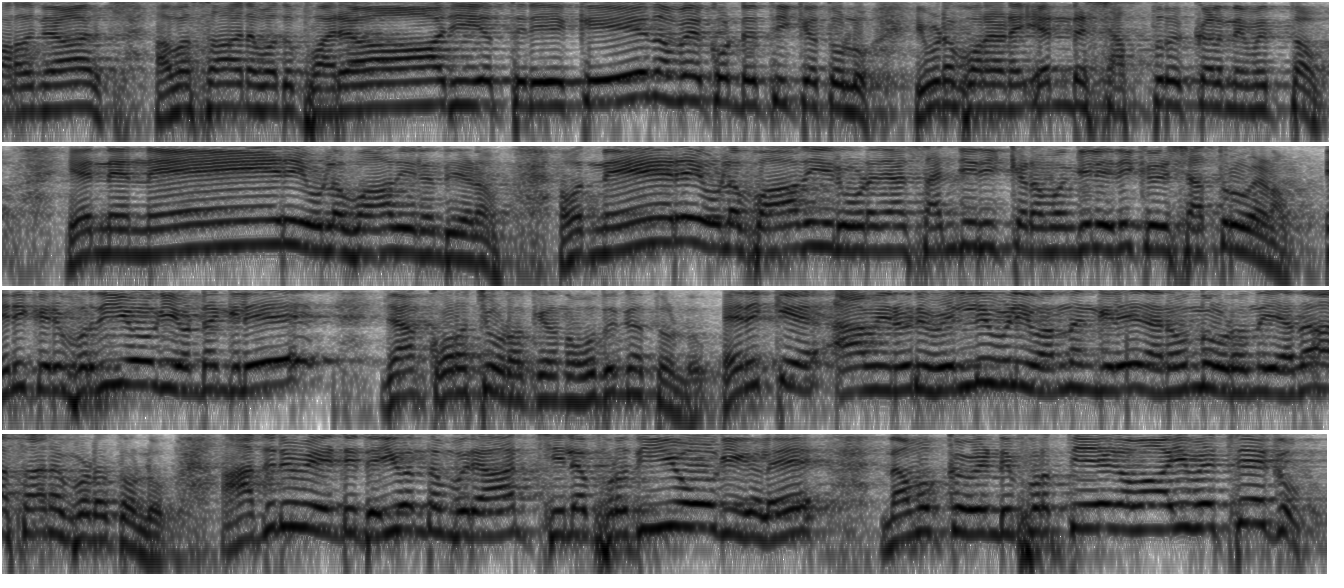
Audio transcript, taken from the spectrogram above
പറഞ്ഞാൽ അവസാനം അത് പരാജയത്തിലേക്കേ നമ്മെ കൊണ്ടെത്തിക്കത്തുള്ളൂ. ഇവിടെ പറയണേ എന്റെ ശത്രുക്കൾ നിമിത്തം എന്നെ നേരെയുള്ള പാതയിൽ എന്ത് ചെയ്യണം? അപ്പോൾ നേരെയുള്ള പാതയിലൂടെ ഞാൻ സഞ്ചരിക്കണമെങ്കിൽ എനിക്കൊരു ശത്രു വേണം. എനിക്കൊരു പ്രതിയോഗി ഉണ്ടെങ്കിലേ ഞാൻ കുറച്ചുകൂടെ ഒക്കെ ഒന്ന് ഒതുങ്ങത്തുള്ളൂ. എനിക്ക് ആമീൻ ഒരു വെല്ലുവിളി വന്നെങ്കിലേ ഞാൻ ഒന്നുകൂടെ ഒന്ന് യഥാസ്ഥാനപ്പെടത്തുള്ളൂ. അതിനുവേണ്ടി ദൈവം തമ്പുരാൻ ചില പ്രതിയോഗികളെ നമുക്ക് വേണ്ടി പ്രത്യേകമായി വെച്ചേക്കും.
